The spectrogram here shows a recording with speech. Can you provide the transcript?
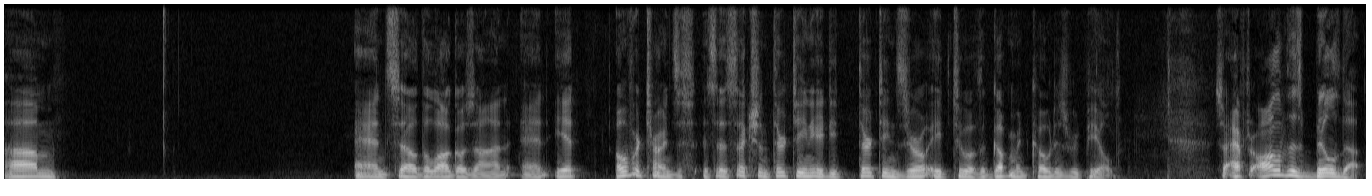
Um, and so the law goes on, and it overturns. It says Section 1380, 13082 of the Government Code is repealed. So after all of this buildup,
